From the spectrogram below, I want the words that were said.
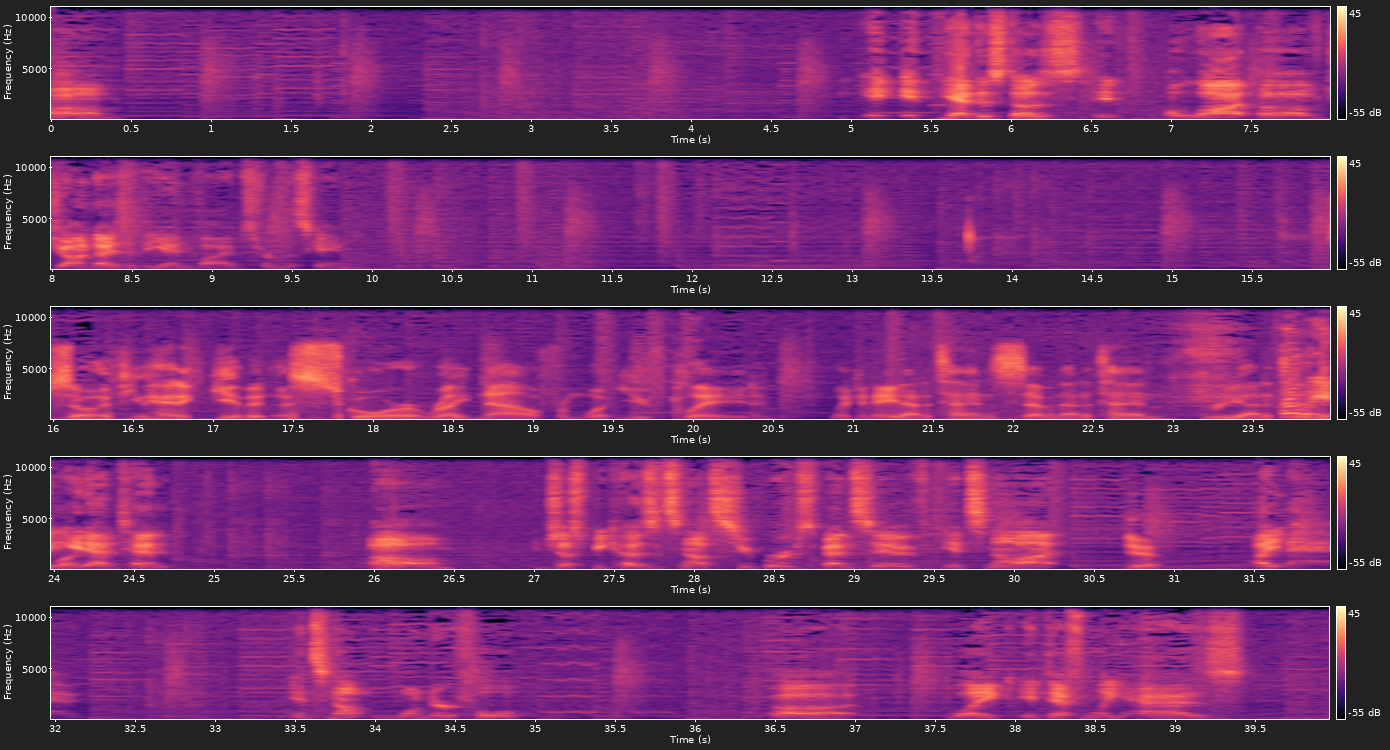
Um, it, it yeah, this does it a lot of John dies at the end vibes from this game. so if you had to give it a score right now from what you've played, like an eight out of 10, 7 out of 10, 3 out of ten, Probably an what? eight out of ten. Um, just because it's not super expensive, it's not Yeah. I. It's not wonderful. Uh, like it definitely has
